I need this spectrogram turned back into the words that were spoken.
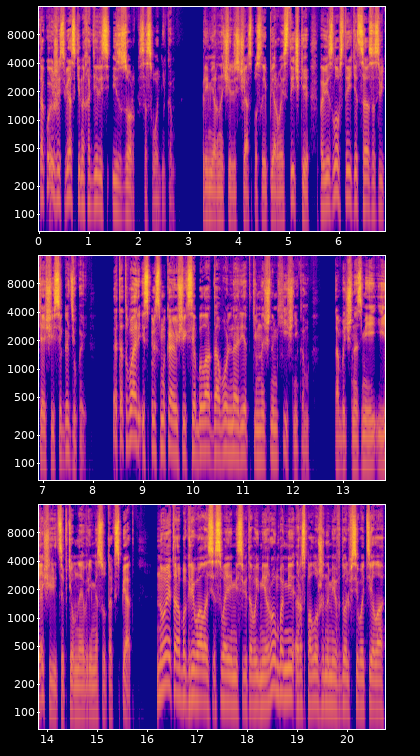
такой же связке находились и Зорг со сводником. Примерно через час после первой стычки повезло встретиться со светящейся гадюкой. Эта тварь из присмыкающихся была довольно редким ночным хищником. Обычно змеи и ящерицы в темное время суток спят, но это обогревалось своими световыми ромбами, расположенными вдоль всего тела,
